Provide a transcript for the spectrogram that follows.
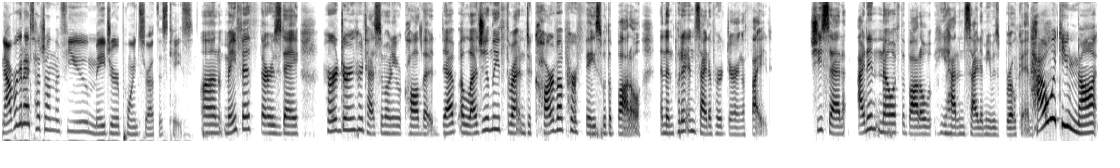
Now we're going to touch on the few major points throughout this case. On May 5th, Thursday, Heard during her testimony recalled that Depp allegedly threatened to carve up her face with a bottle and then put it inside of her during a fight. She said, I didn't know if the bottle he had inside of me was broken. How would you not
